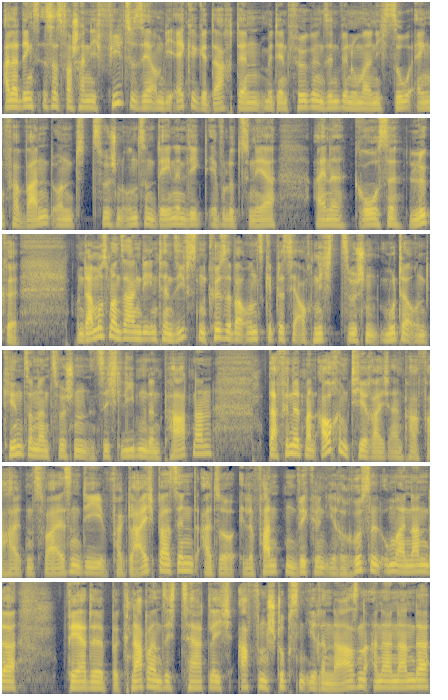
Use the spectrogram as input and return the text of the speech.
Allerdings ist das wahrscheinlich viel zu sehr um die Ecke gedacht, denn mit den Vögeln sind wir nun mal nicht so eng verwandt und zwischen uns und denen liegt evolutionär eine große Lücke. Und da muss man sagen, die intensivsten Küsse bei uns gibt es ja auch nicht zwischen Mutter und Kind, sondern zwischen sich liebenden Partnern. Da findet man auch im Tierreich ein paar Verhaltensweisen, die vergleichbar sind. Also Elefanten wickeln ihre Rüssel umeinander, Pferde beknabbern sich zärtlich, Affen stupsen ihre Nasen aneinander.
